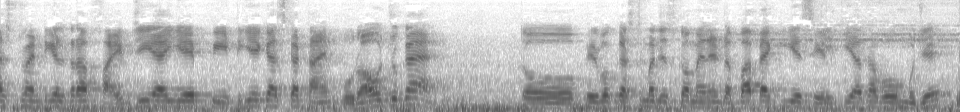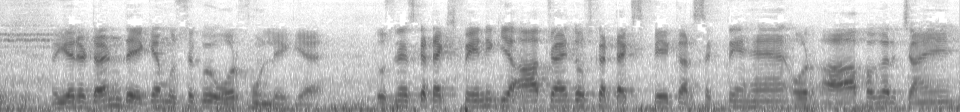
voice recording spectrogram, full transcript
S twenty ultra five G है, ये पी टी ए का इसका टाइम पूरा हो चुका है। तो फिर वो कस्टमर जिसको मैंने डब्बा पैक ये सेल किया था, वो मुझे ये रिटर्न दे के मुझसे कोई और फ़ोन ले गया है। तो उसने इसका टैक्स पे नहीं किया। आप चाहें तो उसका टैक्स पे कर सकते हैं और आप अगर चाहें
